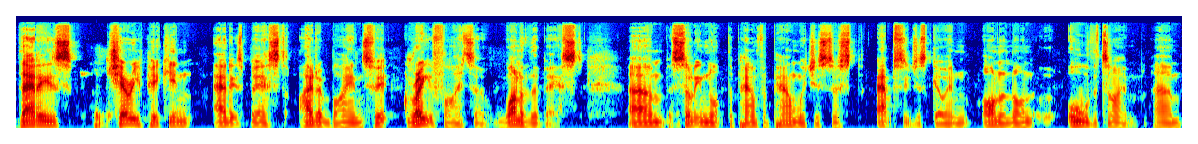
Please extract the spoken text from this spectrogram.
That is cherry picking at its best. I don't buy into it. Great fighter, one of the best. Um, but certainly not the pound for pound, which is just absolutely just going on and on all the time. Um,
